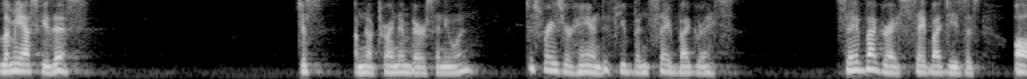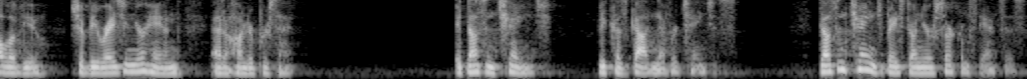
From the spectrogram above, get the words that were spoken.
Let me ask you this just, I'm not trying to embarrass anyone. Just raise your hand if you've been saved by grace. Saved by grace, saved by Jesus, all of you should be raising your hand at 100%. It doesn't change because God never changes. Doesn't change based on your circumstances,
